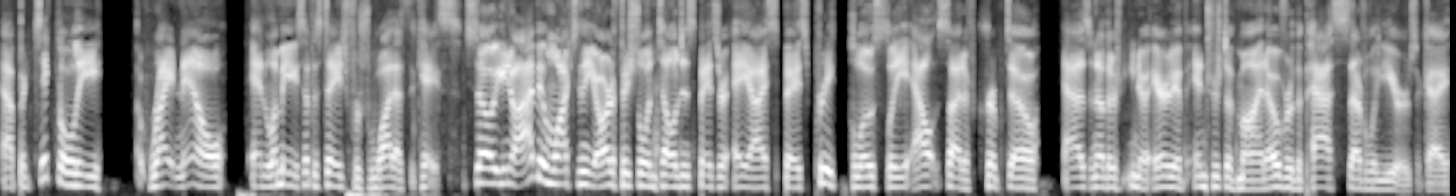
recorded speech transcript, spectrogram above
uh, particularly right now and let me set the stage for why that's the case. So, you know, I've been watching the artificial intelligence space or AI space pretty closely outside of crypto as another, you know, area of interest of mine over the past several years, okay?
